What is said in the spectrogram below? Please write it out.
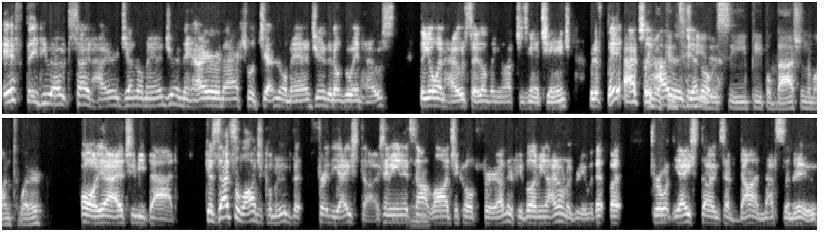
if they do outside hire general manager and they hire an actual general manager, they don't go in house. They go in house. I don't think much is going to change. But if they actually will hire continue general, to see people bashing them on Twitter. Oh yeah, it's going to be bad because that's a logical move that for the Ice Dogs. I mean, it's yeah. not logical for other people. I mean, I don't agree with it, but for what the Ice Dogs have done, that's the move.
